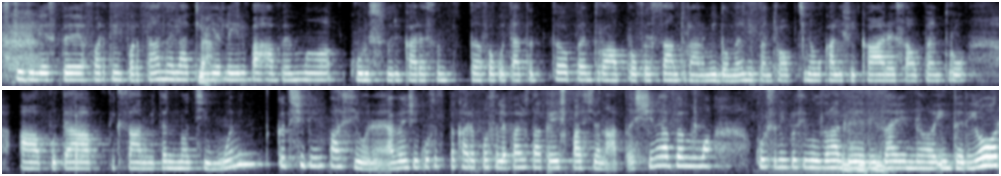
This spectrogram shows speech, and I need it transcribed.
Studiul este foarte important. Noi la atelierele da. Ilbach avem uh, cursuri care sunt uh, făcute atât uh, pentru a profesa într-un anumit domeniu, pentru a obține o calificare sau pentru a putea fixa anumite noțiuni, cât și din pasiune. Avem și cursuri pe care poți să le faci dacă ești pasionată. Și noi avem cursuri inclusiv în zona de design uh, interior,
